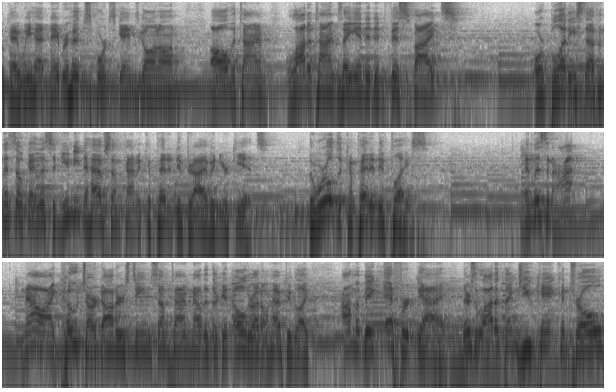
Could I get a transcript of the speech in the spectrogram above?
Okay, we had neighborhood sports games going on all the time. A lot of times they ended in fist fights or bloody stuff, and that's okay. Listen, you need to have some kind of competitive drive in your kids. The world's a competitive place. And listen, I now I coach our daughter's team sometime now that they're getting older. I don't have to, but like I'm a big effort guy. There's a lot of things you can't control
